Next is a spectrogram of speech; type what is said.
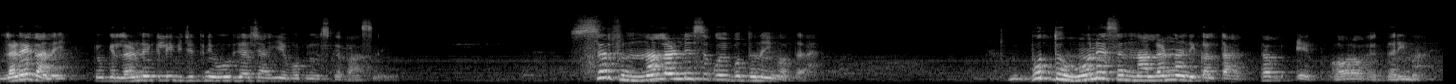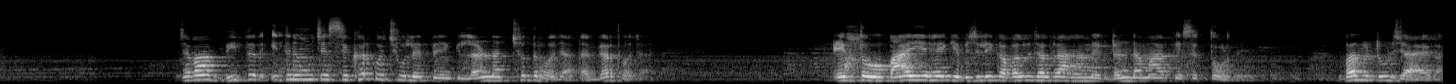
लड़ेगा नहीं, क्योंकि लड़ने के लिए भी जितनी ऊर्जा चाहिए, वो भी उसके पास नहीं। सिर्फ़ न लड़ने से कोई बुद्ध नहीं होता है। बुद्ध होने से ना लड़ना निकलता है, तब एक गौरव है, गरिमा है। जब आप भीतर इतने ऊँचे शिखर को छू लेते हैं कि लड़ना क्षुद्र हो जाता है, व्यर्थ हो जाता है। एक तो उपाय यह है कि बिजली का बल्ब जल रहा है, हम एक डंडा मार के इसे तोड़ दें। बल्ब टूट जाएगा,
